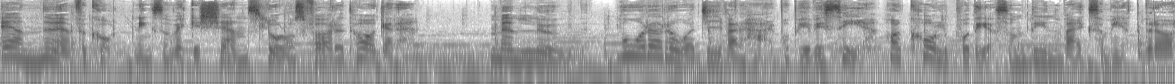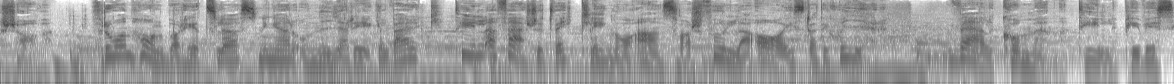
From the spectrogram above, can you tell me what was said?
ännu en förkortning som väcker känslor hos företagare. Men lugn, våra rådgivare här på PWC har koll på det som din verksamhet berörs av. Från hållbarhetslösningar och nya regelverk till affärsutveckling och ansvarsfulla AI-strategier. Välkommen till PWC.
